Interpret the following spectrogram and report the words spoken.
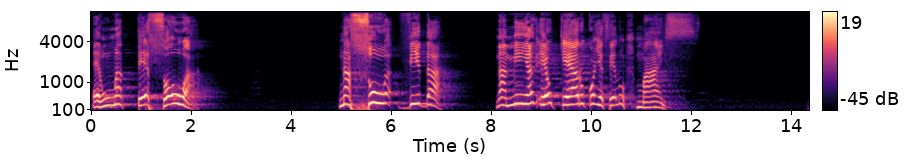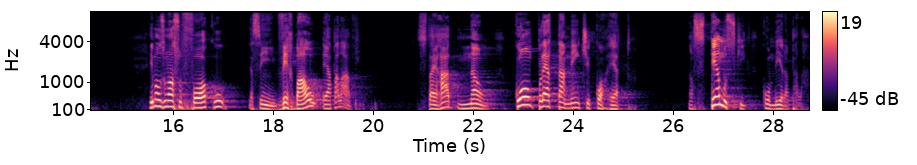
É uma pessoa. na sua vida. Na minha, eu quero conhecê-lo mais. Irmãos, o nosso foco, assim, verbal é a palavra. Está errado? Não. Completamente correto. Nós temos que comer a palavra.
